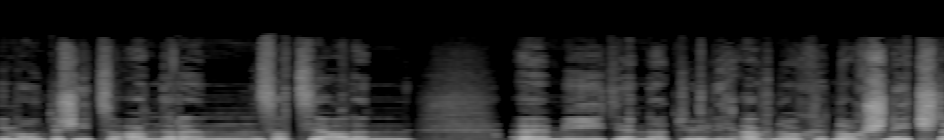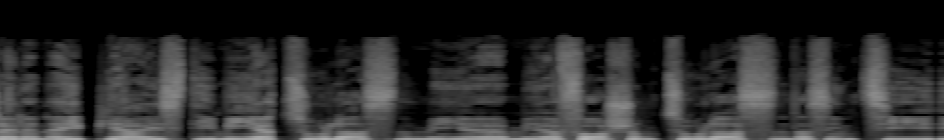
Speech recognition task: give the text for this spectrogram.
im Unterschied zu anderen sozialen äh, Medien natürlich auch noch, noch Schnittstellen, APIs, die mehr zulassen, mehr, mehr Forschung zulassen. Da sind sie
